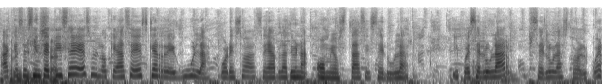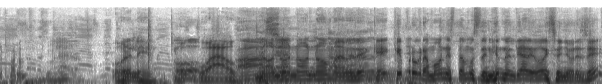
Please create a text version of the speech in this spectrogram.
a que se sintetice eso y lo que hace es que regula, por eso se habla de una homeostasis celular. Y pues celular, células todo el cuerpo, ¿no? Órale. Oh, wow. Ah, no, no, no, no, mames. madre, ¿Qué, qué programón estamos teniendo el día de hoy, señores, eh?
